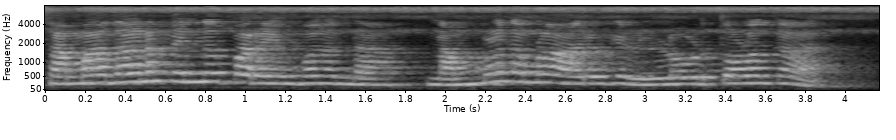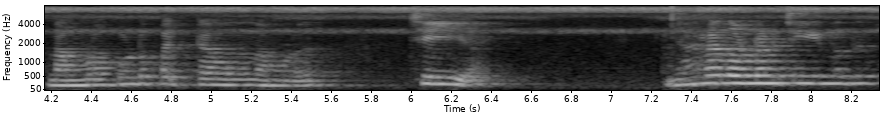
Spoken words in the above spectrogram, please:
സമാധാനം എന്ന് പറയുമ്പോൾ എന്താ? നമ്മൾ നമ്മളെ ആരോഗ്യം ഉള്ളിടത്തോളം കാലം നമ്മളെ കൊണ്ട് പറ്റാവുന്ന നമ്മൾ ചെയ്യുക ഞാനതുകൊണ്ടാണ് ചെയ്യുന്നത്.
